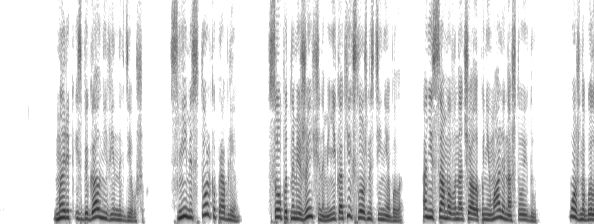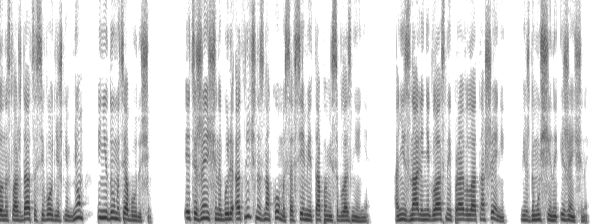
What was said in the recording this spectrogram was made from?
Мэрик избегал невинных девушек. С ними столько проблем. С опытными женщинами никаких сложностей не было. Они с самого начала понимали, на что идут. Можно было наслаждаться сегодняшним днем и не думать о будущем. Эти женщины были отлично знакомы со всеми этапами соблазнения. Они знали негласные правила отношений между мужчиной и женщиной.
